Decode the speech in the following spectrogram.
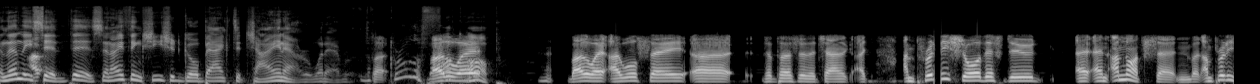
And then they said this, and I think she should go back to China or whatever. But- Grow the by fuck the way- up. By the way, I will say, uh, the person in the chat, I, I'm pretty sure this dude, a- and I'm not certain, but I'm pretty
